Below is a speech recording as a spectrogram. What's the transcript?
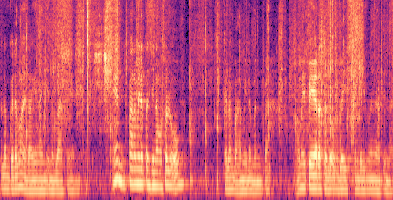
Alam ko naman, lagi natin binabasa yan. And para may napansin ako sa loob, kailan ba may pa? Oh, may pera sa loob guys, tanggalin muna natin na.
